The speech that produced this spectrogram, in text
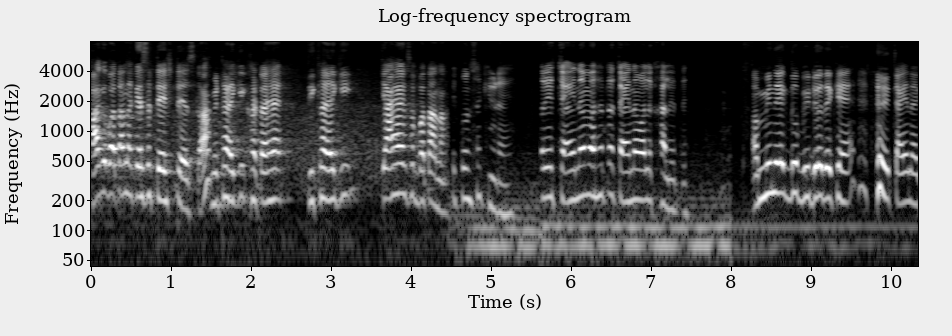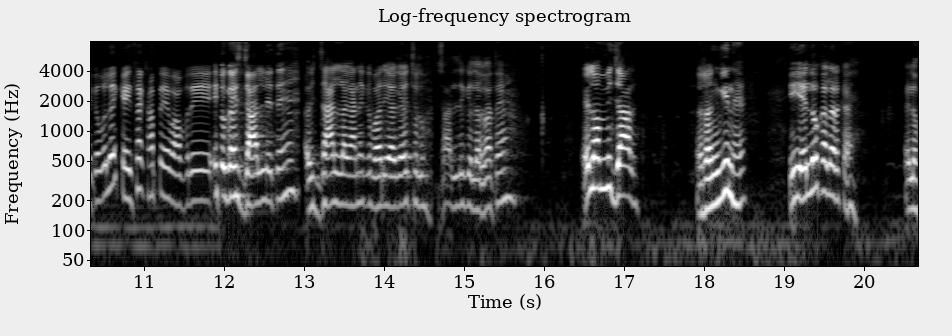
खा के बताना कैसा टेस्ट है इसका। मीठा है कि खटा है तीखा है कि क्या है सब बताना। ये कौन सा कीड़ा है? अरे चाइना में रहता, चाइना वाले खा लेते। अम्मी ने एक दो वीडियो देखे हैं, चाइना का। बोले, कैसा खाते हैं बाप रे तो गैस जाल लेते हैं। अभी जाल लगाने के बारी आ गया, चलो, जाल लेके लगाते हैं। ये अम्मी, जाल। रंगीन है। ये येलो कलर का है। ये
